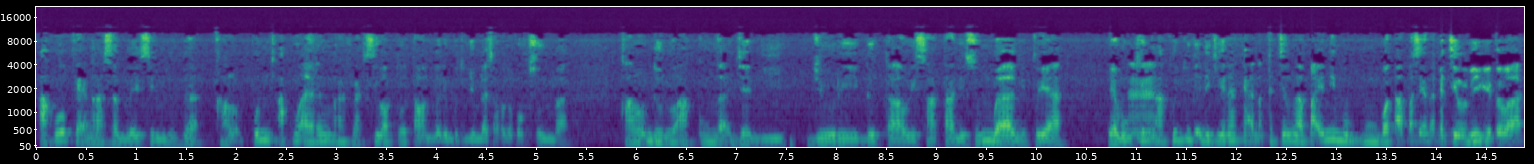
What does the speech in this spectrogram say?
aku kayak ngerasa blessing juga. Kalaupun aku akhirnya ngerefleksi waktu tahun 2017 waktu ke Sumba. kalau dulu aku nggak jadi juri duta wisata di Sumba gitu ya ya mungkin Hmm. aku juga dikira kayak anak kecil ngapain nih mem- membuat apa sih anak kecil nih gitu lah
